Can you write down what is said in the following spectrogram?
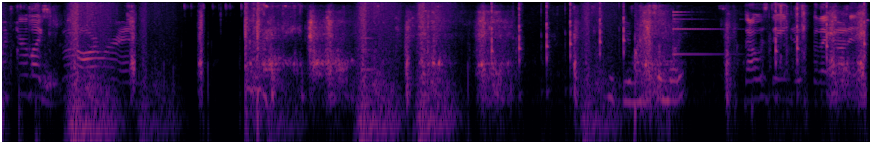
with your like good armor and Do you want some more? that was dangerous, but I got it.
